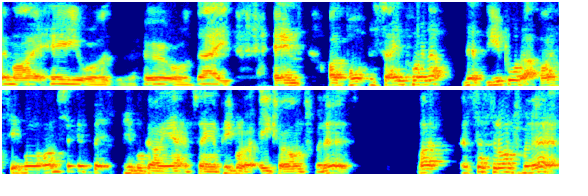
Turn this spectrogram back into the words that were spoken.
am I he or her or they? And I brought the same point up that you brought up. I said, well, I'm sick of people going out and saying people are eco entrepreneurs. Like it's just an entrepreneur.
